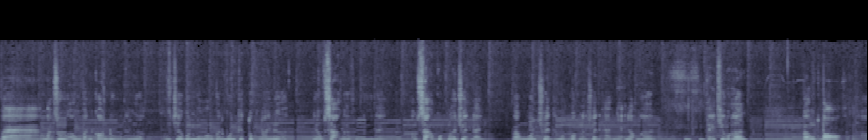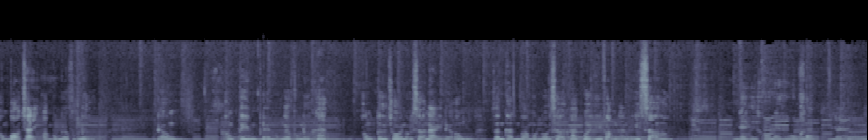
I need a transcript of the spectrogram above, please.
và mặc dù ông vẫn còn đủ năng lượng ông chưa buồn ngủ ông vẫn muốn tiếp tục nói nữa nhưng ông sợ người phụ nữ đấy. Ông sợ cuộc nói chuyện đấy và ông muốn chuyển sang một cuộc nói chuyện khác nhẹ nhõm hơn dễ chịu hơn. Và ông bỏ ông bỏ chạy khỏi một người phụ nữ để ông ông tìm đến một người phụ nữ khác ông từ chối nỗi sợ này để ông dấn thân vào một nỗi sợ khác với hy vọng là nó ít sợ hơn. Nhảy từ hố này sang hố khác. ừ, nhảy từ hố này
